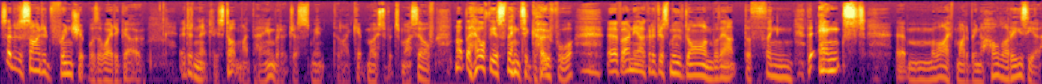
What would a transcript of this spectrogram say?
So I decided friendship was the way to go. It didn't actually stop my pain, but it just meant that I kept most of it to myself. Not the healthiest thing to go for. If only I could have just moved on without the thing, the angst, uh, my life might have been a whole lot easier.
